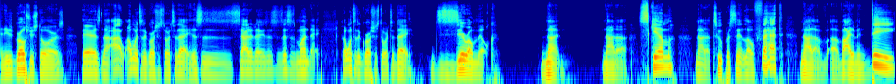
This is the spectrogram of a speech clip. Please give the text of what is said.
in these grocery stores, there's not. I, I went to the grocery store today. This is Saturday. This is this is Monday. So I went to the grocery store today. Zero milk. None. Not a skim. Not a two percent low fat. Not a, a vitamin D.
